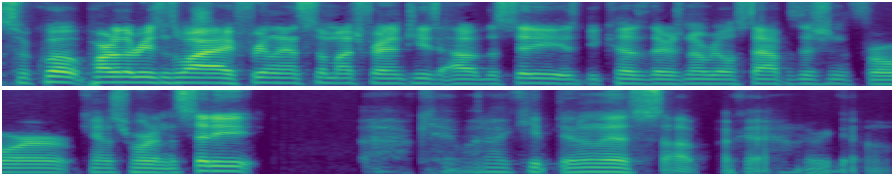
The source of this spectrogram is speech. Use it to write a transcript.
so, quote, part of the reasons why I freelance so much for entities out of the city is because there's no real staff position for cannabis report in the city. Okay, why do I keep doing this? Stop. Okay, there we go.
